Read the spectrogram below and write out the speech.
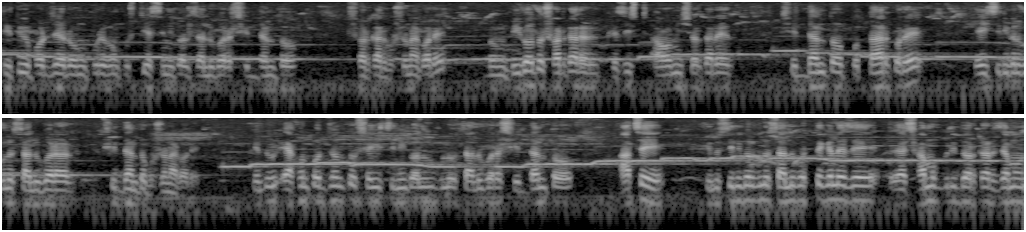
তৃতীয় পর্যায়ে রংপুর এবং কুষ্টিয়া সিনিকল চালু করার সিদ্ধান্ত সরকার ঘোষণা করে এবং বিগত সরকারের ফেসিস্ট আওয়ামী সরকারের সিদ্ধান্ত প্রত্যাহার করে এই সিনিকলগুলো চালু করার সিদ্ধান্ত ঘোষণা করে। কিন্তু এখন পর্যন্ত সেই সিনিকলগুলো চালু করার সিদ্ধান্ত আছে। কিন্তু সিনিকলগুলো চালু করতে গেলে যে সামগ্রী দরকার যেমন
